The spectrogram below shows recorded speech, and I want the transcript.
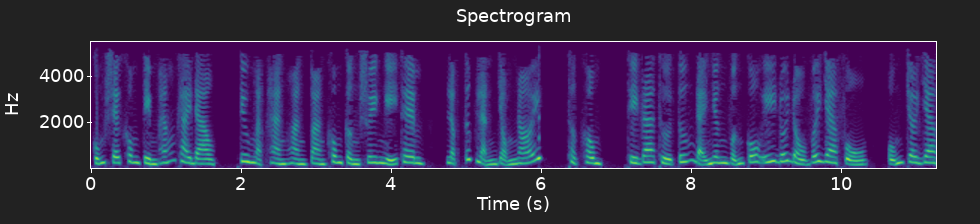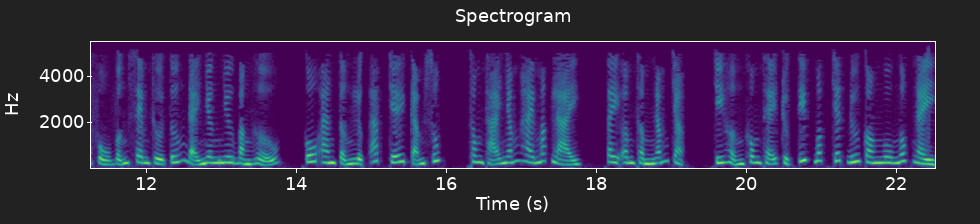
cũng sẽ không tìm hắn khai đào, tiêu Mặc hàng hoàn toàn không cần suy nghĩ thêm, lập tức lạnh giọng nói, thật không, thì ra thừa tướng đại nhân vẫn cố ý đối đầu với gia phụ, ủng cho gia phụ vẫn xem thừa tướng đại nhân như bằng hữu, cố an tận lực áp chế cảm xúc, thông thả nhắm hai mắt lại, tay âm thầm nắm chặt, chỉ hận không thể trực tiếp bóp chết đứa con ngu ngốc này,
